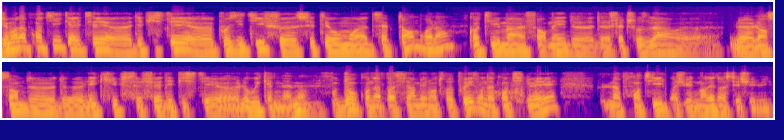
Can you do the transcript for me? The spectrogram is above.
J'ai mon apprenti qui a été euh, dépisté euh, positif, euh, c'était au mois de septembre là. Quand il m'a informé de, cette chose-là, l'ensemble de, l'équipe s'est fait dépister le week-end même. Donc on n'a pas fermé l'entreprise, on a continué. L'apprenti, bah, je lui ai demandé de rester chez lui.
